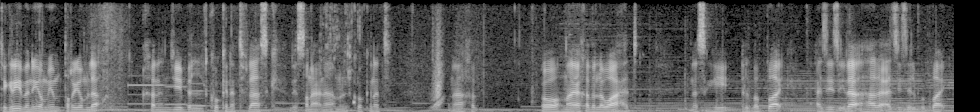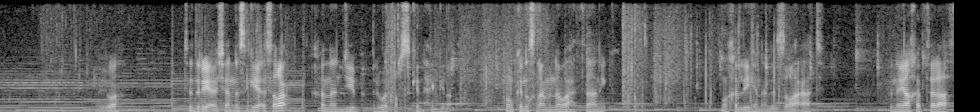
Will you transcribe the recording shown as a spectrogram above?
تقريبا يوم يمطر يوم لا. خلنا نجيب ال coconut flask اللي صنعناه من ال coconut. ناخذ. أوه ما يأخذ إلا واحد. نسقي الباباي عزيزي لا هذا عزيزي الباباي أيوه. تدري عشان نسقي أسرع خلنا نجيب الوتر سكن حقنا. ممكن نصنع منه واحد ثاني. ونخليه هنا للزراعات. إنه ياخذ ثلاث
